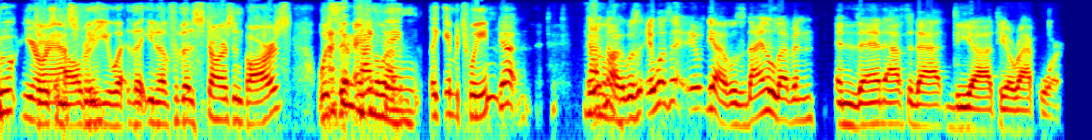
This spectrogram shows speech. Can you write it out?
booting your Jason ass for the, U- the you know for the stars and bars? Was I there think 9/11. anything like in between? Yeah, it was, no, it was it wasn't. It, yeah, it was 9-11, and then after that, the uh, the Iraq War.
